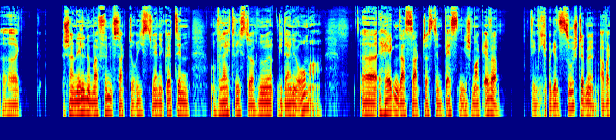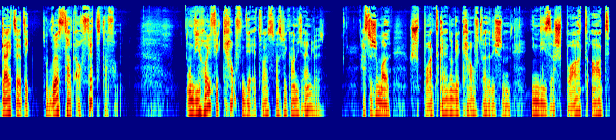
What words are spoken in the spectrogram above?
Äh, Chanel Nummer 5 sagt, du riechst wie eine Göttin und vielleicht riechst du auch nur wie deine Oma. Äh, Hagen das sagt, du hast den besten Geschmack ever, dem ich übrigens zustimme, aber gleichzeitig, du wirst halt auch fett davon. Und wie häufig kaufen wir etwas, was wir gar nicht einlösen? Hast du schon mal Sportkleidung gekauft, weil du dich schon in dieser Sportart,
